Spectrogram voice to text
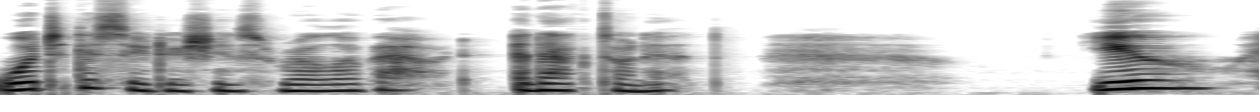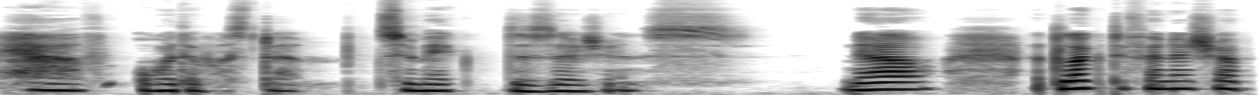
what the situation is really about and act on it. You have all the wisdom to make decisions. Now, I'd like to finish up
